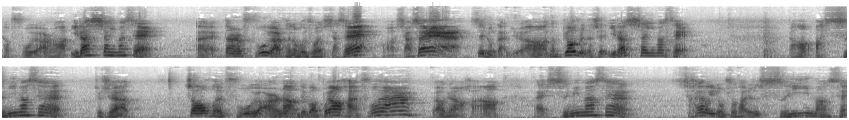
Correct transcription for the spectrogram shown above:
像服务员哈，伊拉下伊马塞，哎，当然服务员可能会说下塞啊，下塞这种感觉啊，那标准的是伊拉下伊马塞，然后啊，斯密马塞就是召唤服务员呢，对吧？不要喊服务员，不要这样喊啊，哎，斯密马塞，还有一种说法就是斯伊马塞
